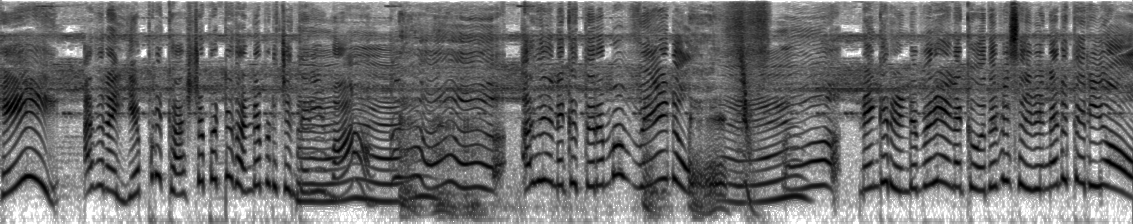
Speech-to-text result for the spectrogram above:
ஹேய் அதை நான் எப்படி கஷ்டப்பட்டு கண்டுபிடிச்சேன் தெரியுமா? ஆ, அது எனக்கு திரும்ப வேணும். ஆ, நீங்க ரெண்டு பேரும் எனக்கு உதவி செய்வீங்கன்னு தெரியும்.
